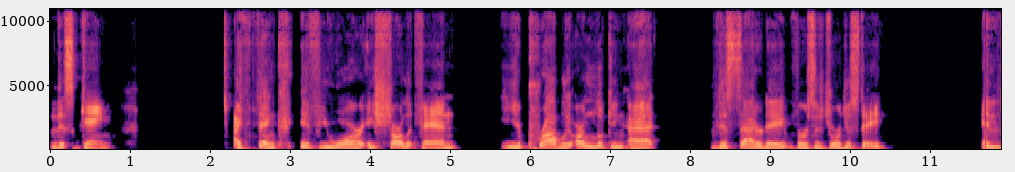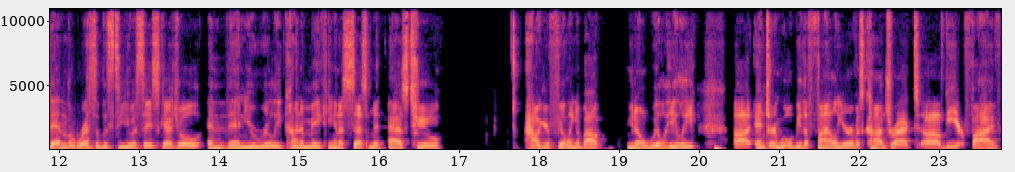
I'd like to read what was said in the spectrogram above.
this game. I think if you are a Charlotte fan, you probably are looking at this Saturday versus Georgia State and then the rest of the CUSA schedule, and then you're really kind of making an assessment as to how you're feeling about you know Will Healy uh, entering what will be the final year of his contract, uh, the year five,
